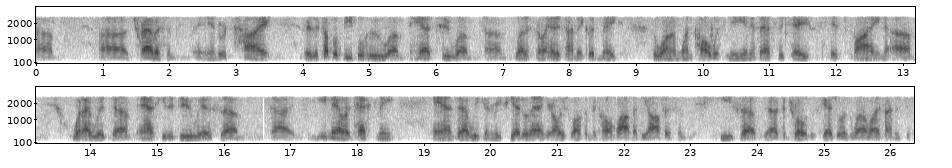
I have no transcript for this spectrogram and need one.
um, uh, Travis and and or Ty there's a couple of people who um, had to um, um, let us know ahead of time they couldn't make the one-on-one call with me, and if that's the case, it's fine. Um, what I would uh, ask you to do is um, uh, email or text me, and uh, we can reschedule that. You're always welcome to call Bob at the office, and he's uh, uh, controls the schedule as well. A lot of times it's just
